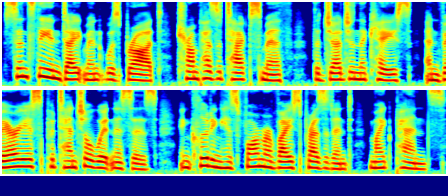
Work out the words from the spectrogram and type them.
since the indictment was brought, Trump has attacked Smith, the judge in the case, and various potential witnesses, including his former vice president, Mike Pence.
